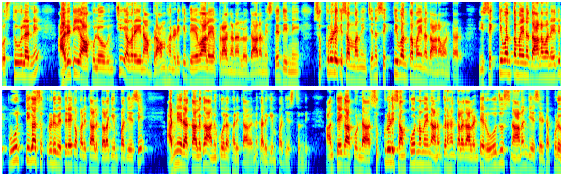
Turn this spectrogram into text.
వస్తువులన్నీ అరటి ఆకులో ఉంచి ఎవరైనా బ్రాహ్మణుడికి దేవాలయ ప్రాంగణంలో దానమిస్తే దీన్ని శుక్రుడికి సంబంధించిన శక్తివంతమైన దానం అంటారు. ఈ శక్తివంతమైన దానం అనేది పూర్తిగా శుక్రుడి వ్యతిరేక ఫలితాలు తొలగింపజేసి అన్ని రకాలుగా అనుకూల ఫలితాలను కలిగింపజేస్తుంది. అంతేకాకుండా శుక్రుడి సంపూర్ణమైన అనుగ్రహం కలగాలంటే రోజు స్నానం చేసేటప్పుడు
